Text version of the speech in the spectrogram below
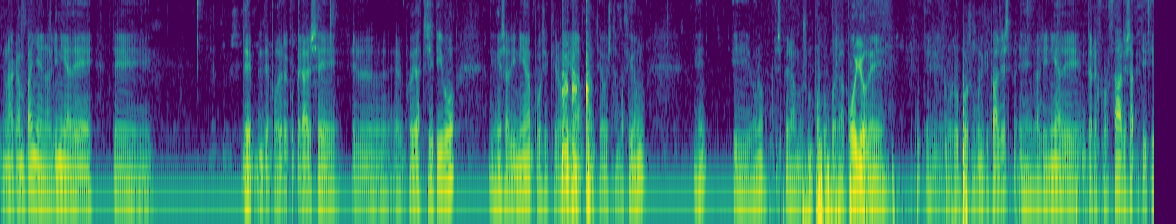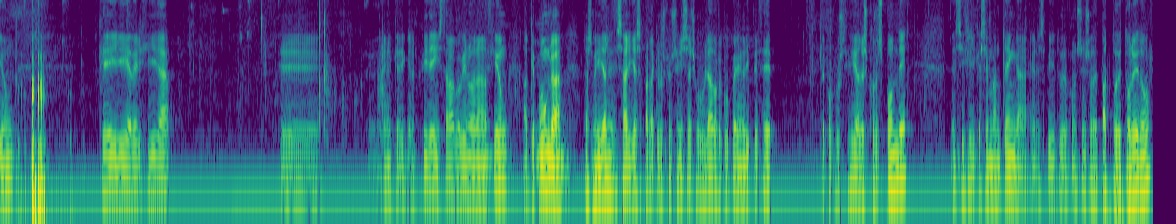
una campaña en la línea de, de, poder recuperar ese, el, poder adquisitivo. Y en esa línea pues quiero ya planteo esta moción y bueno, esperamos un poco por el apoyo de, los grupos municipales en la línea de, reforzar esa petición que iría dirigida eh, que, pide instar al Gobierno de la Nación a que ponga las medidas necesarias para que los pensionistas y jubilados recuperen el IPC que por justicia les corresponde, exigir que se mantenga el espíritu del consenso de Pacto de Toledo,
